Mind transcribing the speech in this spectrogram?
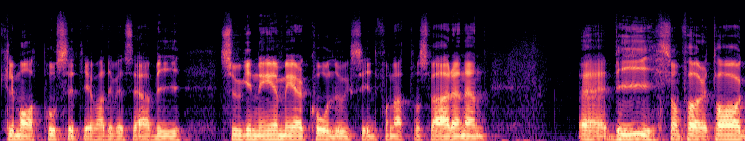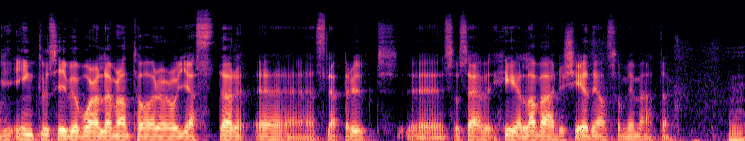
klimatpositiva, det vill säga vi suger ner mer koldioxid från atmosfären än eh, vi som företag, inklusive våra leverantörer och gäster, eh, släpper ut. Eh, så att säga hela värdekedjan som vi mäter. Mm.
